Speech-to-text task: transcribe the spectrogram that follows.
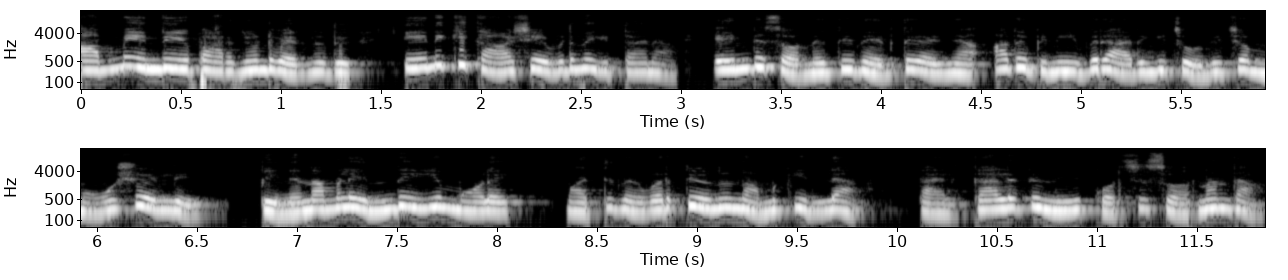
അമ്മ എന്തേ പറഞ്ഞുകൊണ്ട് വരുന്നത്? എനിക്ക് കാശ് എവിടുന്ന് കിട്ടാനാ? എന്റെ സ്വർണത്തിൽ നിന്ന് എടുത്തു കഴിഞ്ഞാൽ അത് പിന്നെ ഇവരാരെങ്കിലും ചോദിച്ച മോശമല്ലേ? പിന്നെ നമ്മൾ എന്ത് ചെയ്യും മോളെ? മറ്റു നിവർത്തിയൊന്നും നമുക്കില്ല. തൽക്കാലത്ത് നീ കുറച്ച് സ്വർണം താ.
